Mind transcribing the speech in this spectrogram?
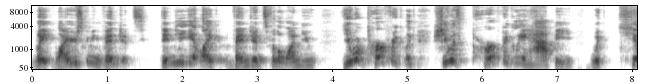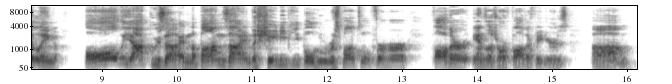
wait, why are you screaming vengeance? Didn't he get like vengeance for the one you, you were perfect, like, she was perfectly happy with killing all the Yakuza and the Banzai and the shady people who were responsible for her father, or father figures, um,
